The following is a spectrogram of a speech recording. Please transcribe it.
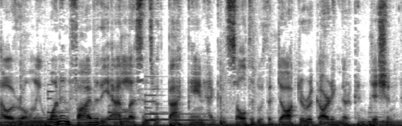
However, only one in five of the adolescents with back pain had consulted with a doctor regarding their condition.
